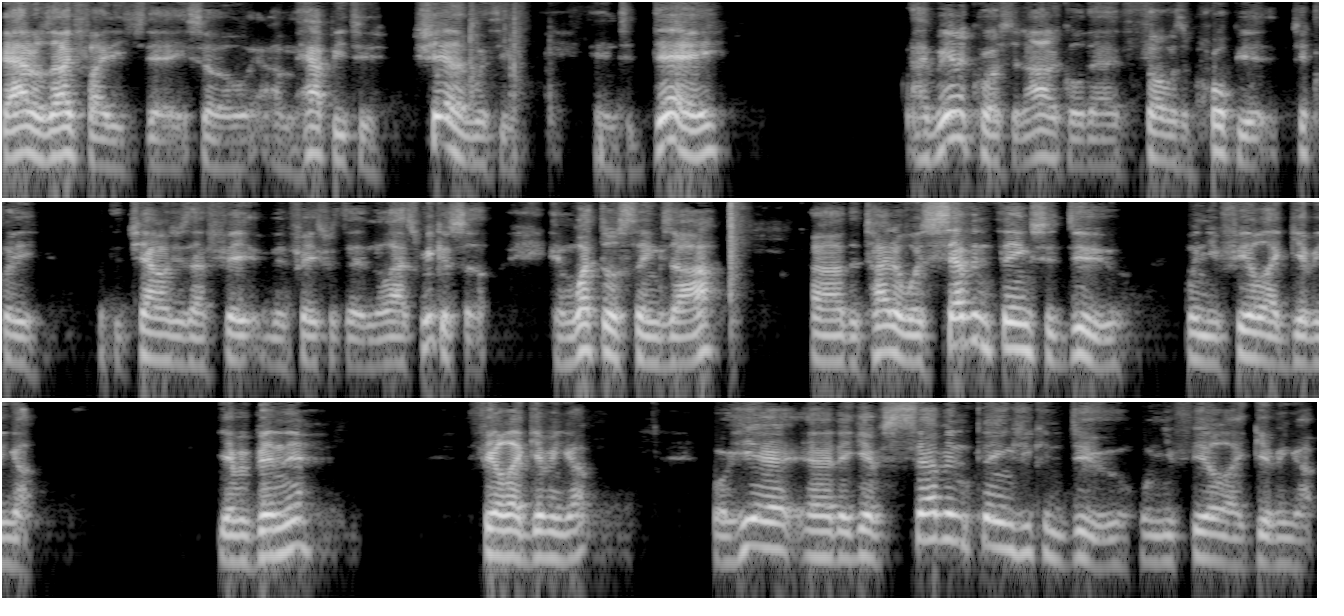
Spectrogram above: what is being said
battles I fight each day, so I'm happy to share that with you. And today, I ran across an article that I thought was appropriate, particularly with the challenges I've fa- been faced with in the last week or so, and what those things are. Uh, the title was Seven Things to Do When You Feel Like Giving Up. You ever been there? Feel like giving up? Well, here uh, they give seven things you can do when you feel like giving up.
